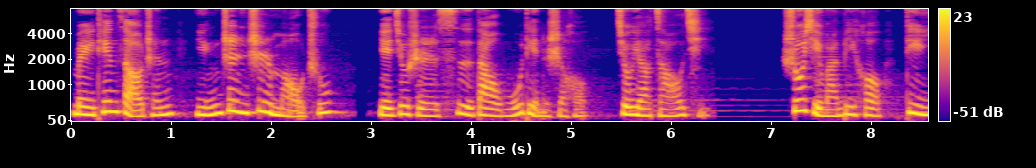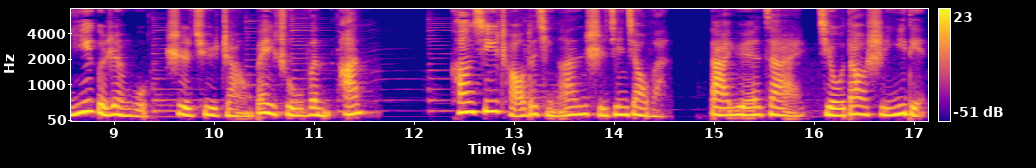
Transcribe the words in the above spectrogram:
每天早晨嬴政至卯初，也就是四到五点的时候。就要早起，梳洗完毕后，第一个任务是去长辈处问安。康熙朝的请安时间较晚，大约在九到十一点，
